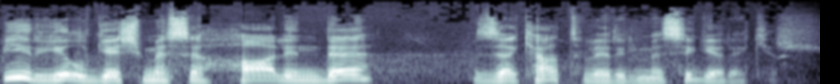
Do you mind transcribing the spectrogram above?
bir yıl geçmesi halinde zekat verilmesi gerekir.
